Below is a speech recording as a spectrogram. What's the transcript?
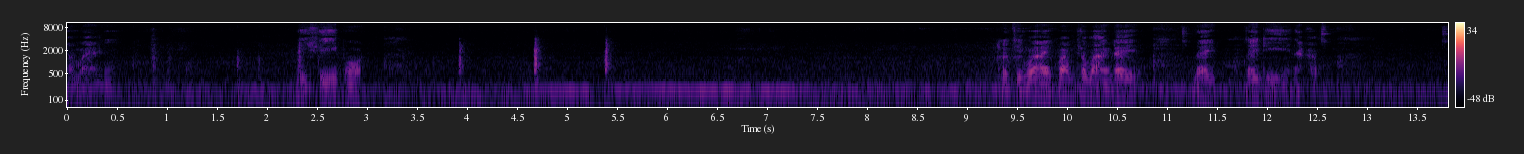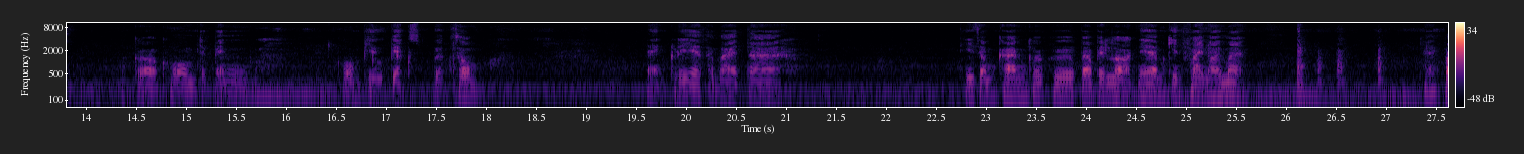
ประมาณนี้มีสี่โหมด ก็ถือว่าให้ความสว่างได้ได้ได้ดีนะครับ ก็โคมจะเป็นโคมผิวเปียกเปลือกส้มแสงเกลี่ยสบายตา ที่สำคัญก็คือแปลเป็นหลอดเนี่ยมันกินไฟน้อยมากไฟ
